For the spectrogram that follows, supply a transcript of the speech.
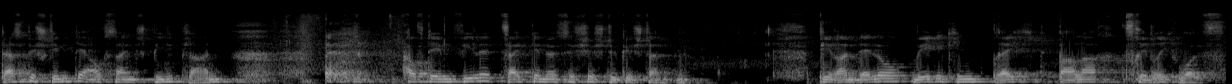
Das bestimmte auch sein Spielplan, auf dem viele zeitgenössische Stücke standen. Pirandello, Wedekind, Brecht, Barlach, Friedrich Wolf.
